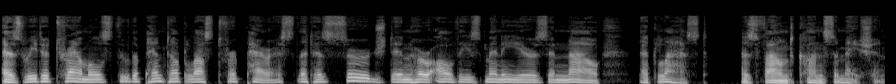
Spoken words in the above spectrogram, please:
as Rita trammels through the pent-up lust for Paris that has surged in her all these many years and now, at last, has found consummation.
